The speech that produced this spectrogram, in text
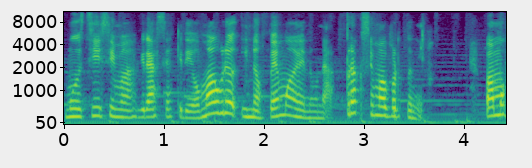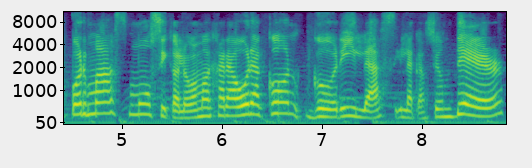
Muchísimas gracias, querido Mauro, y nos vemos en una próxima oportunidad. Vamos por más música, lo vamos a dejar ahora con Gorilas y la canción Dare.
